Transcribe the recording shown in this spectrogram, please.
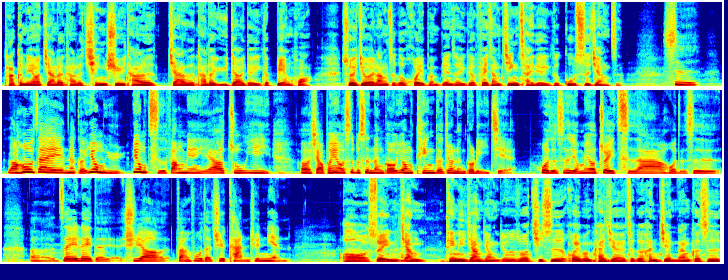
他可能要加了他的情绪，他的加了他的语调的一个变化，所以就会让这个绘本变成一个非常精彩的一个故事这样子。是。然后在那个用语用词方面也要注意，呃，小朋友是不是能够用听的就能够理解，或者是有没有赘词啊，或者是呃这一类的需要反复的去看去念。哦，所以你这样听你这样讲，就是说，其实绘本看起来这个很简单，可是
